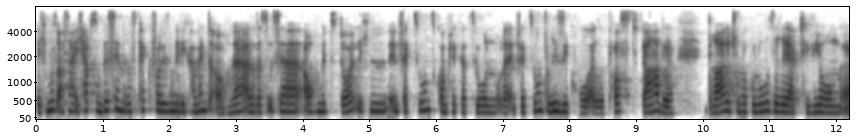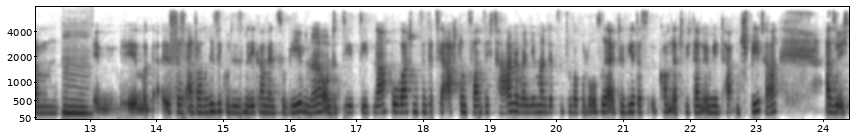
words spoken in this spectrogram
ich muss auch sagen, ich habe so ein bisschen Respekt vor diesem Medikament auch. Ne? Also das ist ja auch mit deutlichen Infektionskomplikationen oder Infektionsrisiko, also Postgabe, gerade Tuberkulose-Reaktivierung ähm, mhm. ist es einfach ein Risiko, dieses Medikament zu geben. Ne? Und die, die Nachbeobachtungen sind jetzt ja 28 Tage. Wenn jemand jetzt eine Tuberkulose reaktiviert, das kommt natürlich dann irgendwie einen Tag später. Also ich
